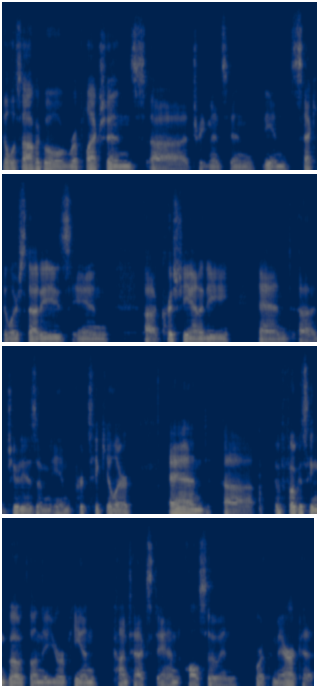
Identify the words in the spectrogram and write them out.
philosophical reflections, uh, treatments in, in secular studies, in uh, Christianity and uh, Judaism in particular, and uh, focusing both on the European context and also in North America.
